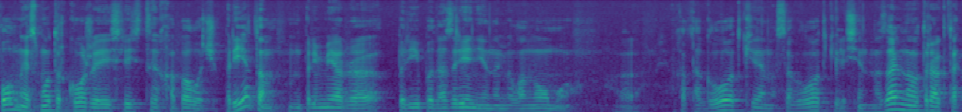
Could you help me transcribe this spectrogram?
Полный осмотр кожи и слизистых оболочек. При этом, например, при подозрении на меланому э, ротоглотки, носоглотки или синоназального тракта,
